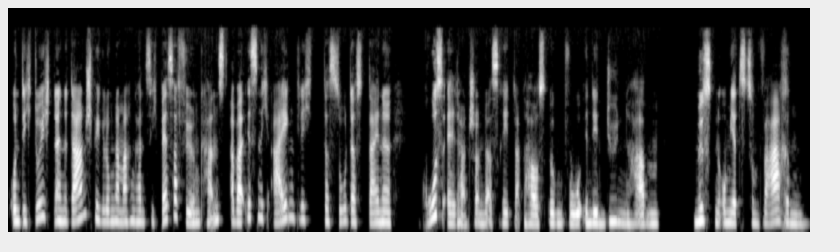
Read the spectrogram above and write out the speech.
und dich durch deine Darmspiegelung da machen kannst, dich besser fühlen kannst. Aber ist nicht eigentlich das so, dass deine Großeltern schon das Räderhaus irgendwo in den Dünen haben müssten, um jetzt zum wahren,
